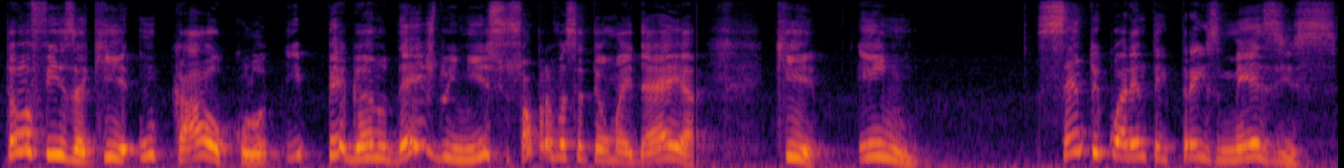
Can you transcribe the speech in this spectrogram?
Então eu fiz aqui um cálculo e pegando desde o início, só para você ter uma ideia, que em 143 meses,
